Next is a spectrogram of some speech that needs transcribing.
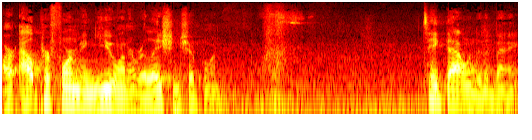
are outperforming you on a relationship one. Take that one to the bank.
